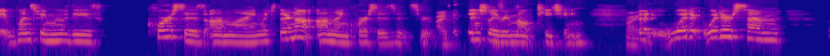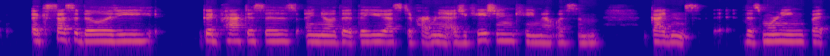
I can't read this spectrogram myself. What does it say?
once we move these courses online, which they're not online courses, it's right. essentially remote teaching. Right. But what what are some accessibility good practices. I know that the U.S. Department of Education came out with some guidance this morning, but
